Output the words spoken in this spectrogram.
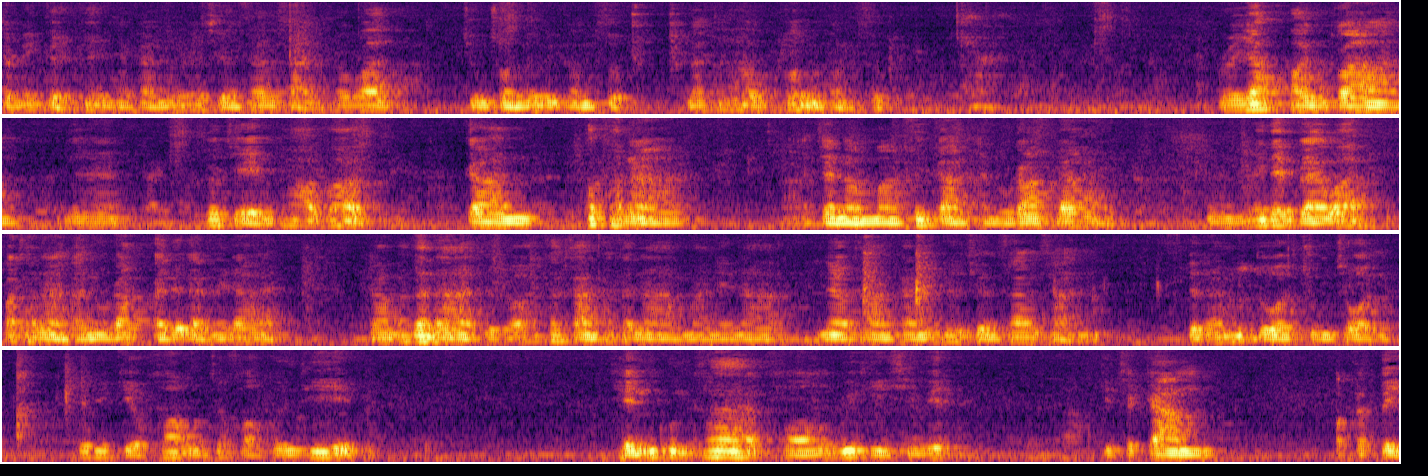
จะไม่เกิดขึ้นจากการท่องเที่ยวเชิงสร้างสรรค์เพราะว่าชุมชนต้องมีความสุขนักท่องเที่ยวก็มีความสุขค่ะระยะปานกลางนะฮะก็จะเห็นภาพว่าการพัฒนาอา จจะนำมาซึ่งการอนุรักษ์ได้ ไม่ได้แปลว่าพัฒนาอนุรักษ์ไปด้วยกันไม่ได้ การพัฒนาคือว่าถ้าการพัฒนามาในแนวทางการท่องเที่ยวเชิงสร้างสรรค์จะทำให้ตัวชุมชนผู้ที่เกี่ยวข้องเจ้าของพื้นที่ เห็นคุณค่าของวิถีชีวิต กิจกรรมปกติ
